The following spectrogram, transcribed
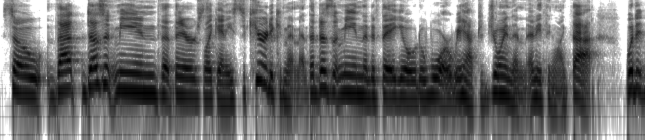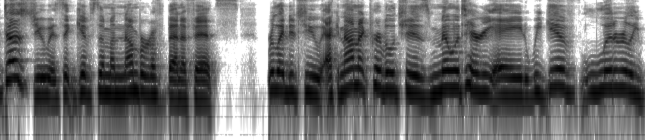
So that doesn't mean that there's like any security commitment. That doesn't mean that if they go to war we have to join them, anything like that. What it does do is it gives them a number of benefits related to economic privileges, military aid. We give literally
